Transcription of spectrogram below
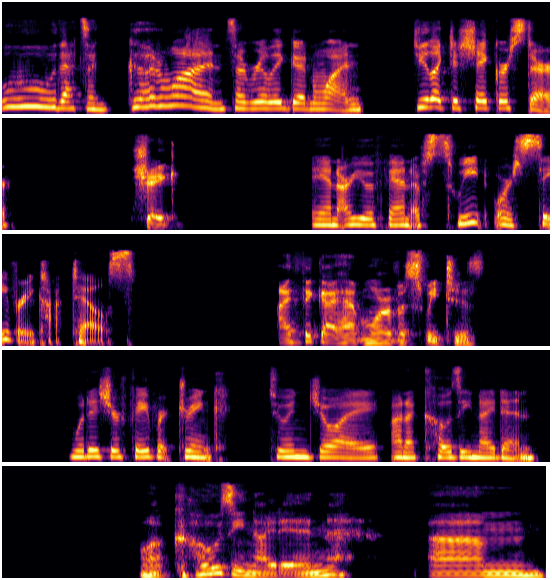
Ooh, that's a good one. It's a really good one. Do you like to shake or stir? Shake. And are you a fan of sweet or savory cocktails? I think I have more of a sweet tooth. What is your favorite drink to enjoy on a cozy night in? Well, a cozy night in, um,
